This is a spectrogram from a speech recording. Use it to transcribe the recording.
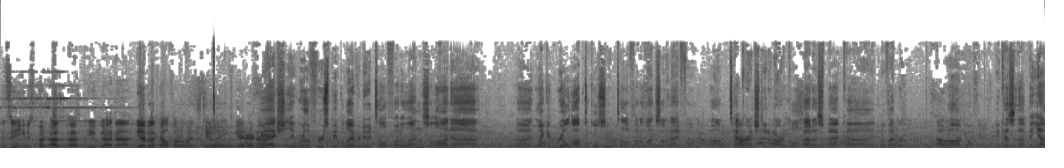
And so you can just put uh, uh you've got uh, do you have a telephoto lens too that you can get or not? We actually were the first people to ever do a telephoto lens on uh, uh, like a real optical zoom telephoto lens on an iPhone. Um, TechCrunch did an article about us back uh, in November. Oh, okay. um, because of that. But yeah,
